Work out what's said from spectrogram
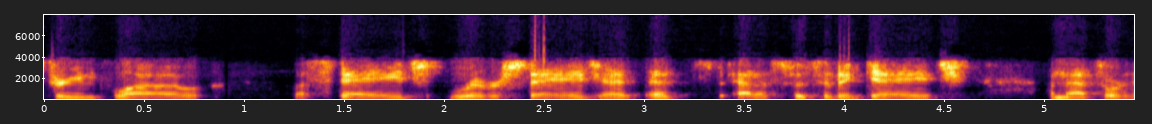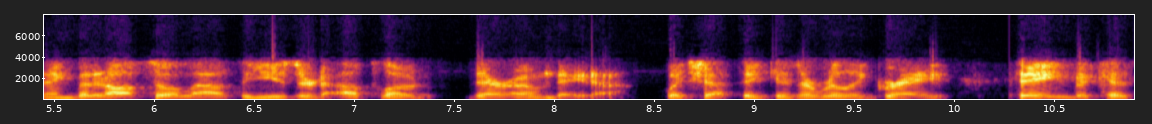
stream flow, a stage, river stage at, at, at a specific gauge, and that sort of thing. But it also allows the user to upload their own data, which I think is a really great thing because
